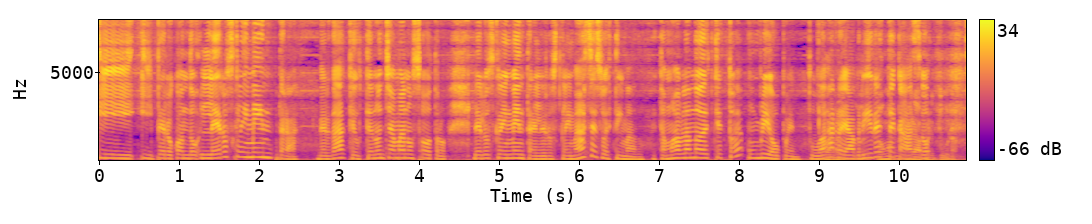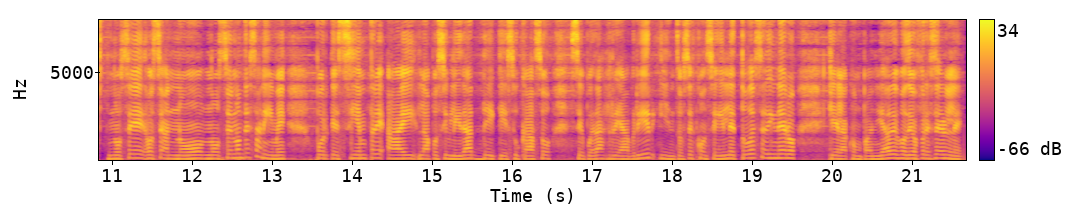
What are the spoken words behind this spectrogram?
Y, y pero cuando Leros Claim entra, ¿verdad? Que usted nos llama a nosotros, Leros Claim entra y Leros Claim hace su estimado. Estamos hablando de que esto es un reopen. Tú vas a reabrir es este caso. reapertura. No se, o sea, no, no se nos desanime porque siempre hay la posibilidad de que su caso se pueda reabrir y entonces conseguirle todo ese dinero que la compañía dejó de ofrecerle.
